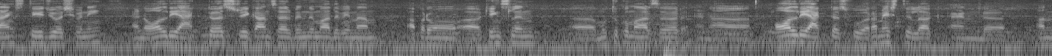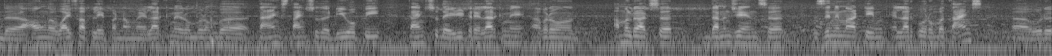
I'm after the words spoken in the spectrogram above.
thanks Teju Ashwini and all the actors Srikanth sir Bindu Madhavi ma'am அப்புறம் Kingsley Muthukumar sir and all the actors who Ramesh Thilak and அந்த அவங்க ஒய்ஃபாக ப்ளே பண்ணவங்க எல்லாருக்குமே ரொம்ப ரொம்ப thanks thanks to the DOP thanks to the editor எல்லாருக்குமே அப்புறம் Amalraj sir Dhananjayan sir cinema team எல்லாருக்கும் ரொம்ப தேங்க்ஸ் ஒரு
